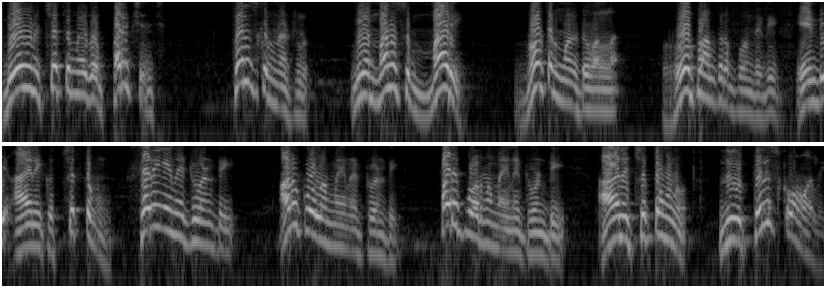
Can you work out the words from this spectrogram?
దేవుని చిత్తం మీద పరీక్షించి తెలుసుకున్నట్లు మీ మనసు మారి నూతన మొదటి వలన రూపాంతరం పొందడి. ఏంటి? ఆయన యొక్క చిత్తము సరి అయినటువంటి అనుకూలమైనటువంటి పరిపూర్ణమైనటువంటి ఆయన చిత్తమును నువ్వు తెలుసుకోవాలి.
